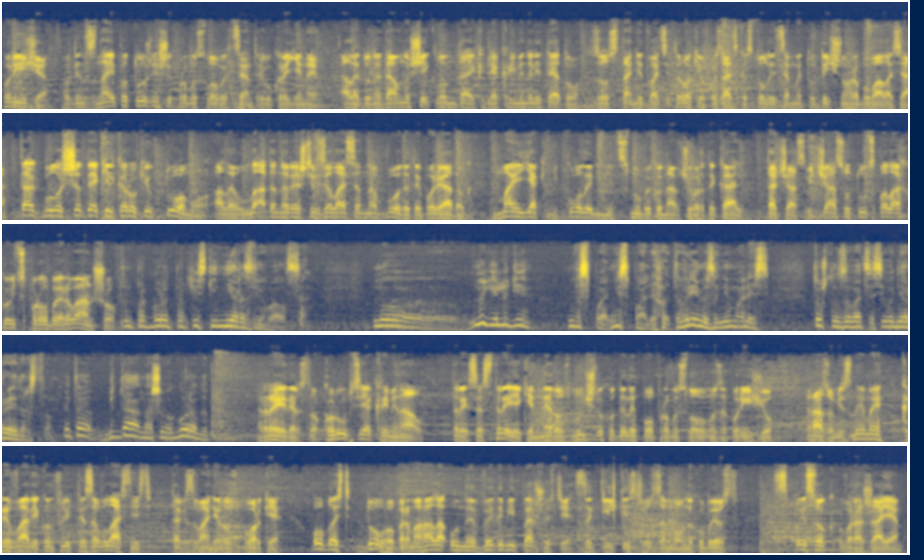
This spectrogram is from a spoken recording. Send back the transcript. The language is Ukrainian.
Запоріжжя один з найпотужніших промислових центрів України, але донедавна ще й клондайк для криміналітету. За останні 20 років козацька столиця методично грабувалася. Так було ще декілька років тому, але влада нарешті взялася наводити порядок. Має як ніколи міцну виконавчу вертикаль. Та час від часу тут спалахують спроби реваншу. Про город практически не развивался. Но э, многие люди не спали, не спали в это время, занимались то, что называется сегодня рейдерством. Это беда нашего города. Рейдерство, корупція, кримінал. Три сестри, які нерозлучно ходили по промисловому Запоріжжю. Разом із ними криваві конфлікти за власність, так звані розборки. Область довго перемагала у невидимій першості за кількістю замовних убивств. Список вражає.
